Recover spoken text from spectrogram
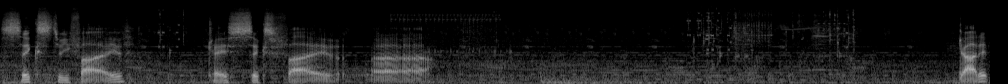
Six three five. Okay, six five. Uh. Got it.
